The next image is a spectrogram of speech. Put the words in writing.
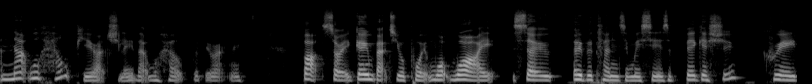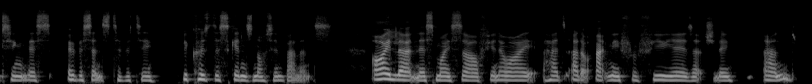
and that will help you actually. That will help with your acne. But sorry going back to your point what why? So over cleansing we see is a big issue creating this oversensitivity because the skin's not in balance I learned this myself. You know, I had adult acne for a few years actually, and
